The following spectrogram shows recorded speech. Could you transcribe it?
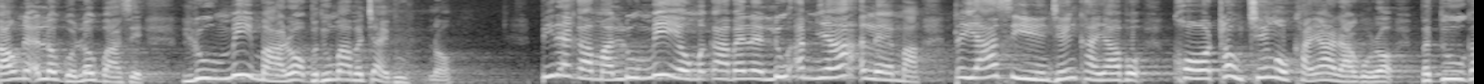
ကောင်းတဲ့အလုပ်ကိုလုပ်ပါစေလူမိမှာတော့ဘယ်သူမှမကြိုက်ဘူးနော်ပြီးတဲ့အခါမှာလူမိယုံမကပဲနဲ့လူအများအလယ်မှာတရားစီရင်ခြင်းခံရဖို့ခေါ်ထုတ်ခြင်းကိုခံရတာကိုတော့ဘသူက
